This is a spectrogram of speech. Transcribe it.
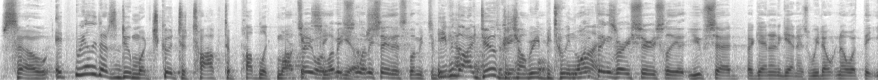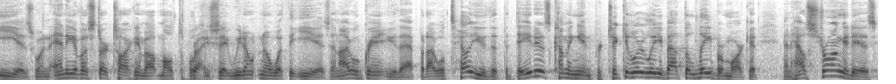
So it really doesn't do much good to talk to public market I'll tell you what, let me, let me say this. Let me, Even though I do, because be you read between One lines. thing very seriously that you've said again and again is we don't know what the E is. When any of us start talking about multiples, right. you say we don't know what the E is. And I will grant you that. But I will tell you that the data is coming in, particularly about the labor market and how strong it is,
